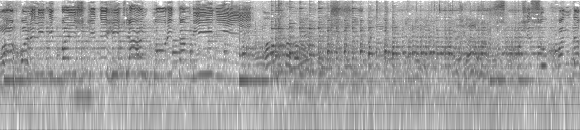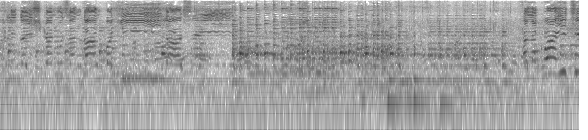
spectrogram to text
ما خوړلې دي پېښ کې د هجران تورې تمبې دي چې څوک خوند اخلي د عشقانو زندان پکې داسې چې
